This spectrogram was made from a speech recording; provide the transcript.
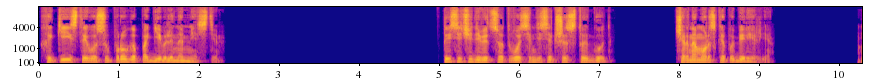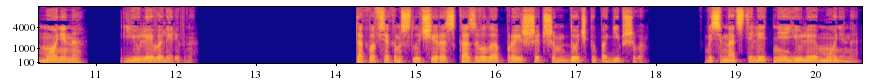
Хоккеист и его супруга погибли на месте. 1986 год. Черноморское побережье. Монина Юлия Валерьевна. Так, во всяком случае, рассказывала о происшедшем дочка погибшего, 18-летняя Юлия Монина,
